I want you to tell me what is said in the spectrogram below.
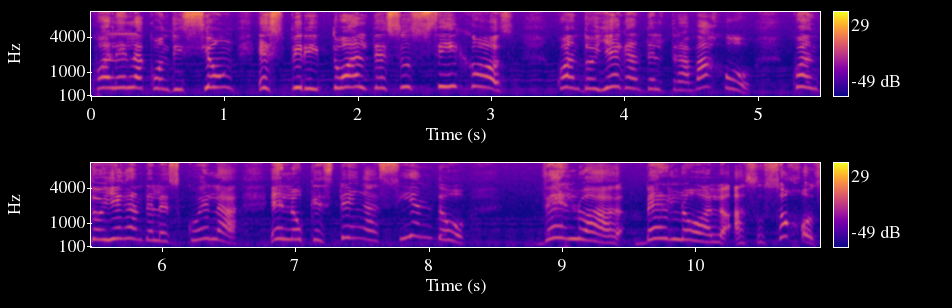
cuál es la condición espiritual de sus hijos cuando llegan del trabajo, cuando llegan de la escuela, en lo que estén haciendo, verlo a, verlo a, sus ojos,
